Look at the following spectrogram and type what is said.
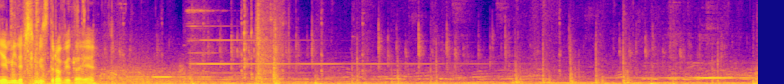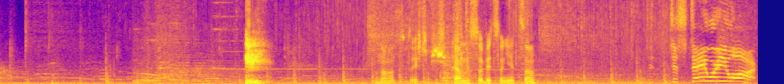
Nie wiem, ile w sumie zdrowie daje. No, tutaj jeszcze przeszukamy sobie co nieco. Just stay where you are.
